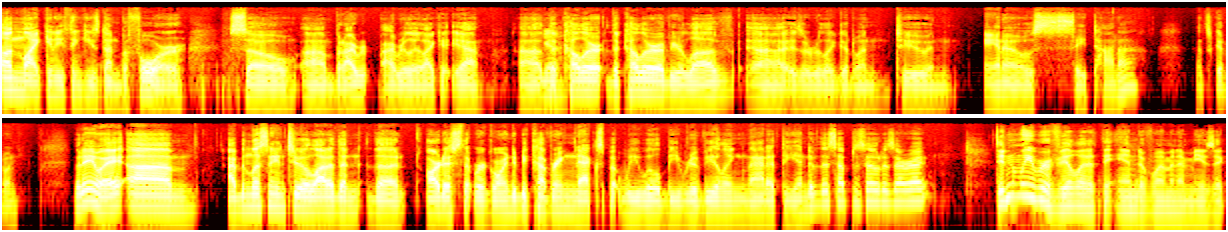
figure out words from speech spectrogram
unlike anything he's done before. So, um, but I re- I really like it. Yeah. Uh, Yeah. The color the color of your love uh, is a really good one too, and Anno Satana, that's a good one. But anyway, um, I've been listening to a lot of the the artists that we're going to be covering next, but we will be revealing that at the end of this episode. Is that right? Didn't we reveal it at the end of Women in Music?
